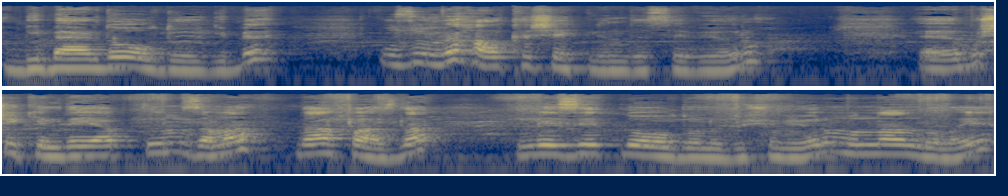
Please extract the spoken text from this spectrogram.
biberde olduğu gibi uzun ve halka şeklinde seviyorum. Ee, bu şekilde yaptığım zaman daha fazla lezzetli olduğunu düşünüyorum. Bundan dolayı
